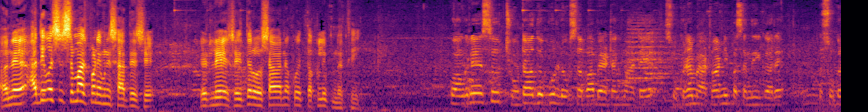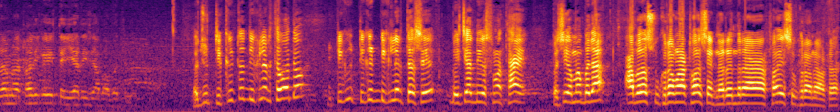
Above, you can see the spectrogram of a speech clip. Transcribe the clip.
અને આદિવાસી સમાજ પણ એમની સાથે છે. એટલે ચૈતર વસાવાને કોઈ તકલીફ નથી. કોંગ્રેસ છોટાઉદેપુર લોકસભા બેઠક માટે સુખરામ રાઠવાની પસંદગી કરે તો સુખરામ રાઠવાની કઈ તૈયારી છે આ બાબતે? હજુ ટિકિટ તો ડિક્લેર થવા દો. ટિકિટ ટિકિટ ડિક્લેર થશે બે ચાર દિવસમાં થાય. પછી અમે બધા આ બધા સુખરામ રાઠવા છે. નરેન્દ્ર રાઠવા સુખરામ રાઠવા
